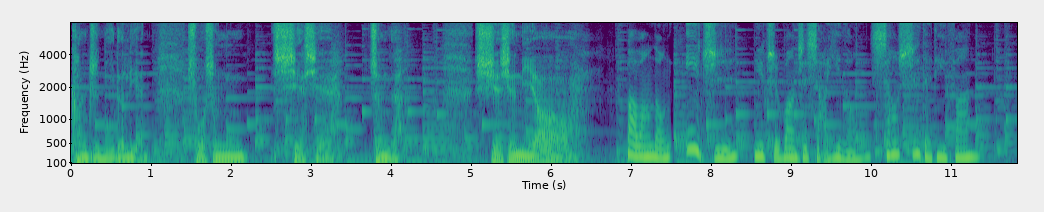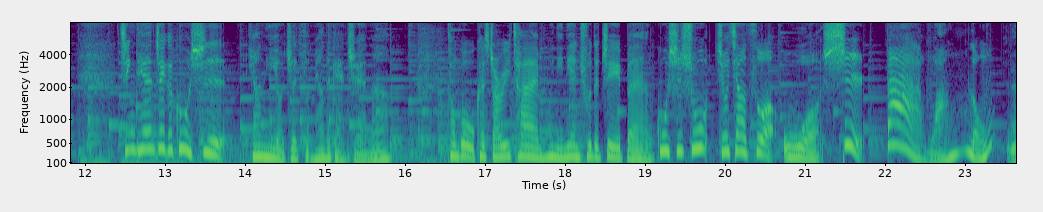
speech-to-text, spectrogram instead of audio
看着你的脸，说声谢谢，真的。”谢谢你啊！霸王龙一直一直望着小翼龙消失的地方。今天这个故事让你有着怎么样的感觉呢？通过五克 Story Time 为你念出的这一本故事书，就叫做《我是霸王龙》。哇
